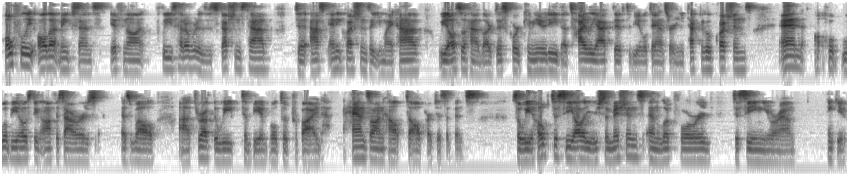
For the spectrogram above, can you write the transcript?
hopefully all that makes sense. If not, please head over to the discussions tab to ask any questions that you might have. We also have our Discord community that's highly active to be able to answer any technical questions. And we'll be hosting office hours as well uh, throughout the week to be able to provide hands-on help to all participants. So we hope to see all of your submissions and look forward to seeing you around. Thank you.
